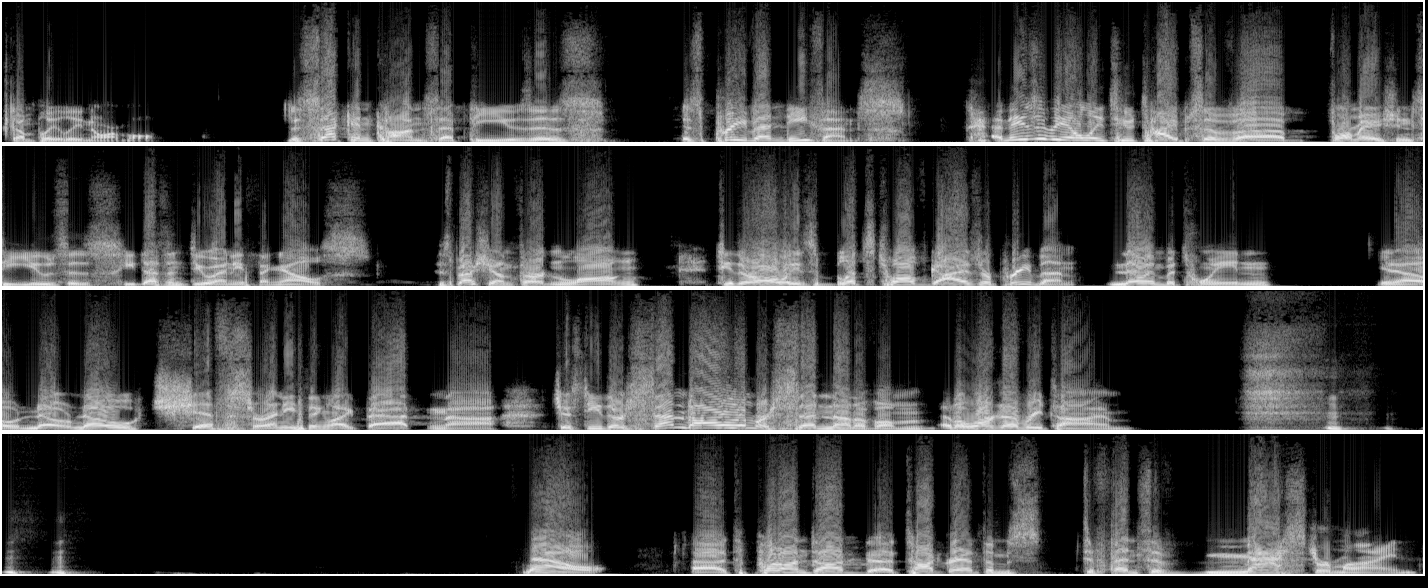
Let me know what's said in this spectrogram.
Completely normal. The second concept he uses is prevent defense. And these are the only two types of uh, formations he uses. He doesn't do anything else, especially on third and long. It's either always blitz 12 guys or prevent. No in between. You know, no no shifts or anything like that. Nah, just either send all of them or send none of them. It'll work every time. now, uh, to put on Todd, uh, Todd Grantham's defensive mastermind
